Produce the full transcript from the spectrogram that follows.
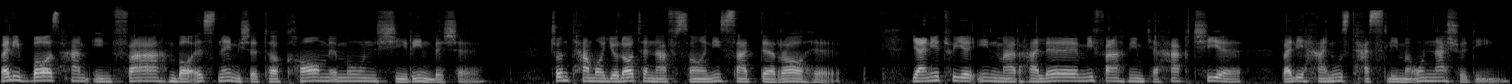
ولی باز هم این فهم باعث نمیشه تا کاممون شیرین بشه چون تمایلات نفسانی صد راهه. یعنی توی این مرحله می‌فهمیم که حق چیه ولی هنوز تسلیم اون نشدیم.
